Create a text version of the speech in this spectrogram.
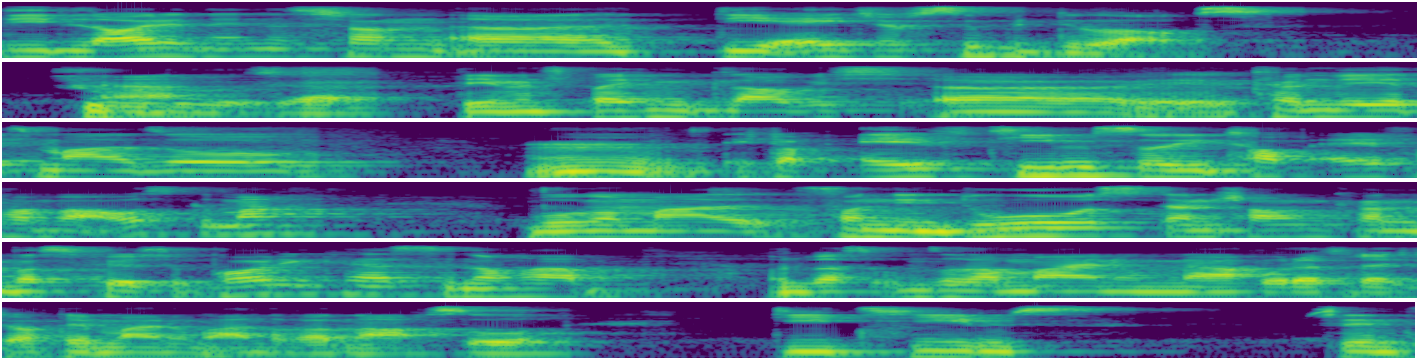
die Leute nennen es schon äh, die Age of Super Duos. Super Ja. Duos, ja. Dementsprechend glaube ich, äh, können wir jetzt mal so, ich glaube, elf Teams, so die Top 11 haben wir ausgemacht, wo man mal von den Duos dann schauen kann, was für Supporting Casts sie noch haben und was unserer Meinung nach oder vielleicht auch der Meinung anderer nach so die Teams sind,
